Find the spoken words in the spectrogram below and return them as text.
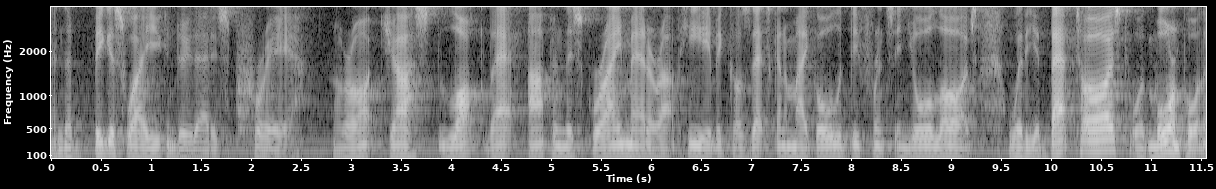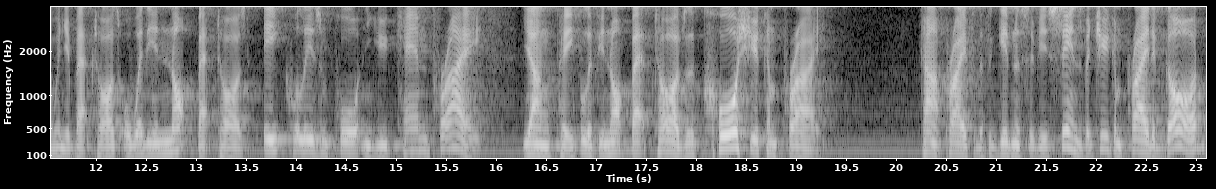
And the biggest way you can do that is prayer. All right? Just lock that up in this grey matter up here because that's going to make all the difference in your lives. Whether you're baptised, or more importantly, when you're baptised, or whether you're not baptised, equally as important. You can pray, young people, if you're not baptised. Of course, you can pray. Can't pray for the forgiveness of your sins, but you can pray to God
